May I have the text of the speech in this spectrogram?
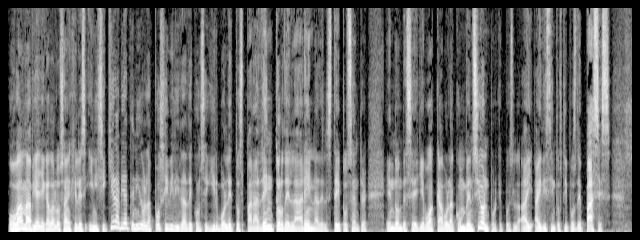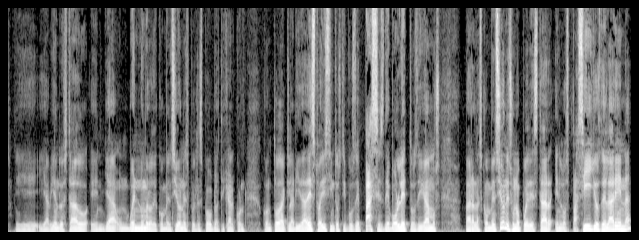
Obama había llegado a Los Ángeles y ni siquiera había tenido la posibilidad de conseguir boletos para dentro de la arena del Staples Center en donde se llevó a cabo la convención, porque pues hay, hay distintos tipos de pases. Eh, y habiendo estado en ya un buen número de convenciones, pues les puedo platicar con, con toda claridad esto. Hay distintos tipos de pases, de boletos, digamos, para las convenciones. Uno puede estar en los pasillos de la arena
